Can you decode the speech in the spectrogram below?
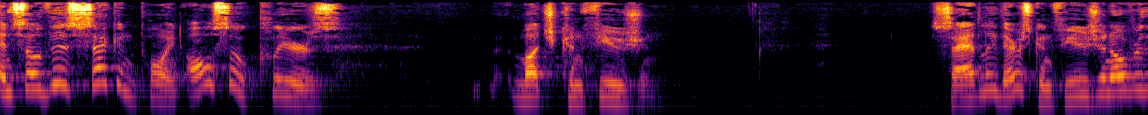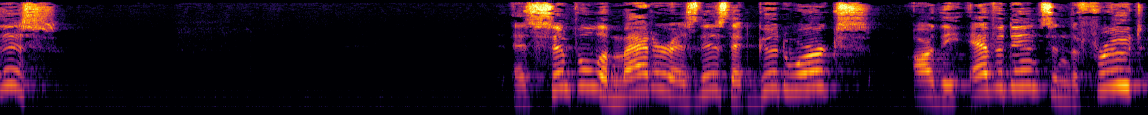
And so this second point also clears much confusion. Sadly, there's confusion over this. As simple a matter as this, that good works are the evidence and the fruit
